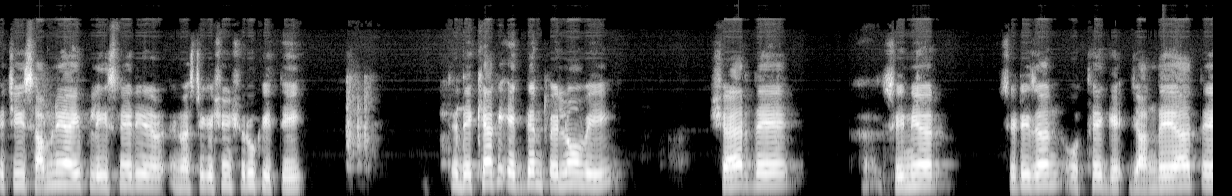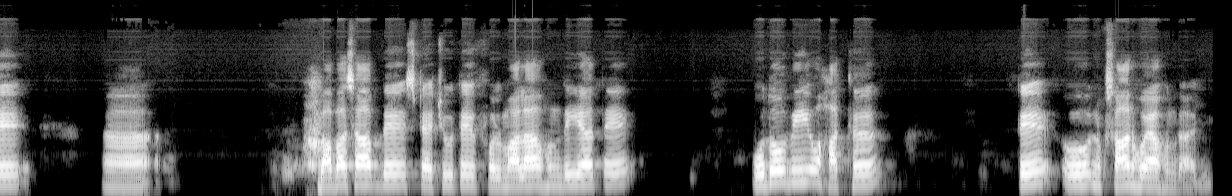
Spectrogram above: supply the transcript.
ਇਹ ਚੀਜ਼ ਸਾਹਮਣੇ ਆਈ, ਪੁਲਿਸ ਨੇ ਇਹਦੀ ਇਨਵੈਸਟੀਗੇਸ਼ਨ ਸ਼ੁਰੂ ਕੀਤੀ ਤੇ ਦੇਖਿਆ ਕਿ ਇੱਕ ਦਿਨ ਪਹਿਲੋਂ ਵੀ ਸ਼ਹਿਰ ਦੇ ਸੀਨੀਅਰ ਸਿਟੀਜ਼ਨ ਉੱਥੇ ਗੇ- ਜਾਂਦੇ ਆ ਤੇ ਬਾਬਾ ਸਾਹਿਬ ਦੇ ਸਟੈਚੂ ਤੇ ਫੁੱਲਮਾਲਾ ਹੁੰਦੀ ਆ ਤੇ ਉਦੋਂ ਵੀ ਉਹ ਹੱਥ ਤੇ ਉਹ ਨੁਕਸਾਨ ਹੋਇਆ ਹੁੰਦਾ ਹੈ ਜੀ।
